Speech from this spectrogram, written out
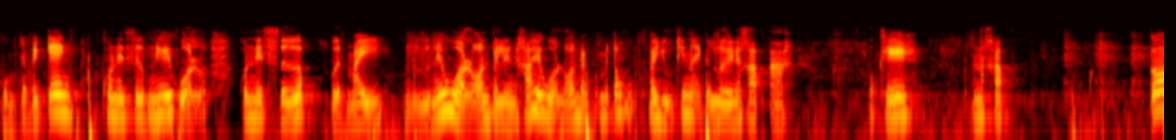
ผมจะไปแกล้งคนในเซิร์ฟนี้ให้หัว คนในเซิร์ฟเปิดไมค์หรือในหัวร้อนไปเลยนะคะ ให้หัวร้อนแบบไม่ต้องไปอยู่ที่ไหนกันเลยนะครับ อะ โอเค นะครับ ก็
